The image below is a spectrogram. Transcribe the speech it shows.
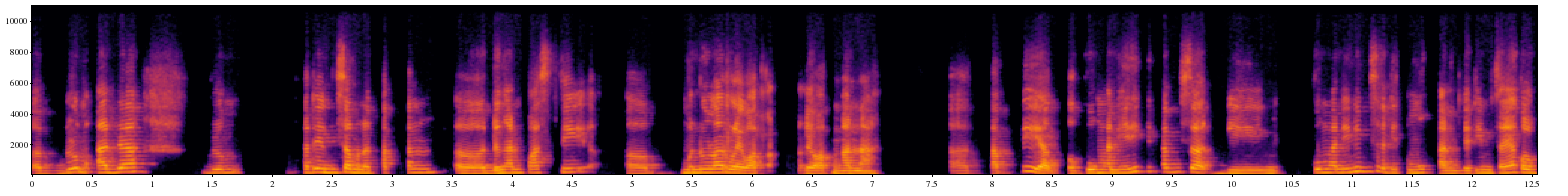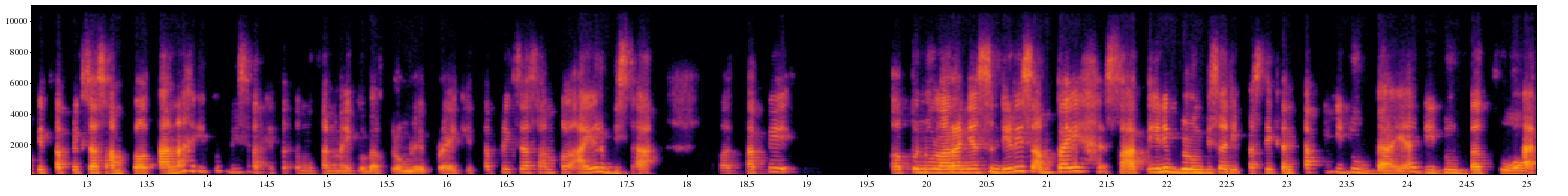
uh, belum ada belum ada yang bisa menetapkan uh, dengan pasti uh, menular lewat lewat mana. Uh, tapi ya kuman ini kita bisa di kuman ini bisa ditemukan. Jadi misalnya kalau kita periksa sampel tanah itu bisa kita temukan Mycobacterium leprae. Kita periksa sampel air bisa. Eh, tapi eh, penularannya sendiri sampai saat ini belum bisa dipastikan. Tapi diduga ya, diduga kuat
